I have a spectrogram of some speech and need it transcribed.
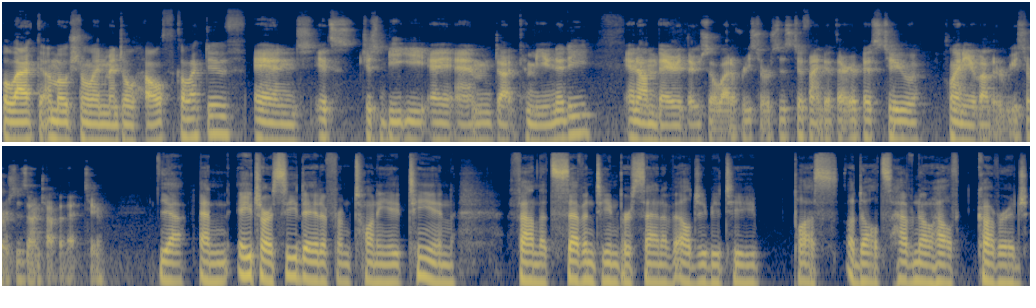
Black Emotional and Mental Health Collective, and it's just beam dot community. And on there, there's a lot of resources to find a therapist too. Plenty of other resources on top of that too. Yeah. And HRC data from 2018 found that 17% of LGBT plus adults have no health coverage.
